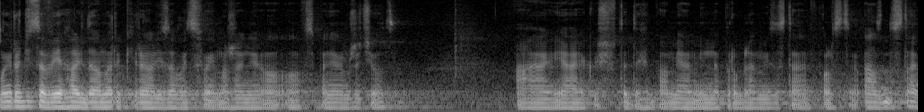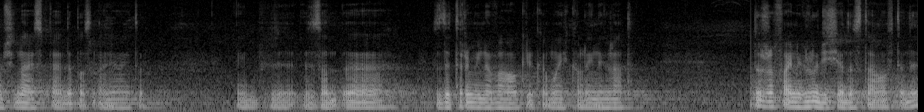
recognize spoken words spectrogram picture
Moi rodzice wyjechali do Ameryki realizować swoje marzenie o, o wspaniałym życiu. A ja jakoś wtedy chyba miałem inne problemy i zostałem w Polsce. A dostałem się na SP do Poznania i to za, e, zdeterminowało kilka moich kolejnych lat. Dużo fajnych ludzi się dostało wtedy.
